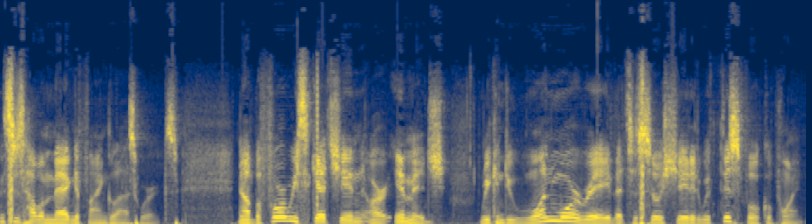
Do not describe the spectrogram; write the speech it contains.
This is how a magnifying glass works. Now before we sketch in our image, we can do one more ray that's associated with this focal point.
